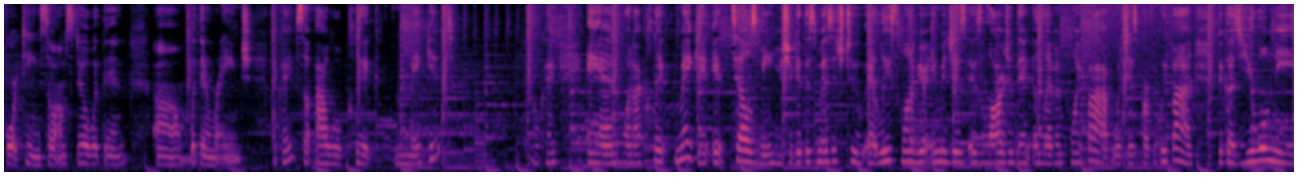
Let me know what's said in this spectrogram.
14 so I'm still within um, within range. Okay so I will click make it okay? And when I click make it it tells me you should get this message too. At least one of your images is larger than 11.5 which is perfectly fine because you will need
